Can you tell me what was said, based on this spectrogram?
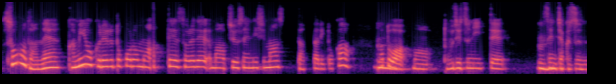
そうだね。紙をくれるところもあって、それで、まあ、抽選にしますだったりとか、あとは、まあ、当日に行って、うん、先着順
